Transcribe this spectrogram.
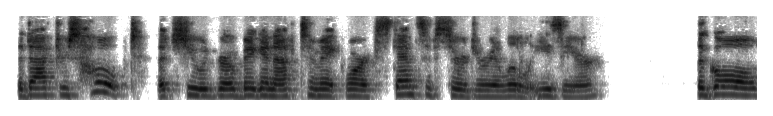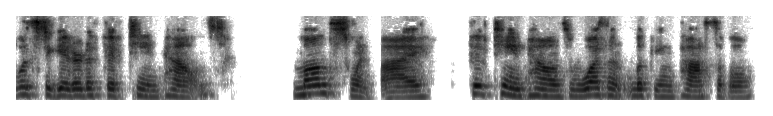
The doctors hoped that she would grow big enough to make more extensive surgery a little easier. The goal was to get her to 15 pounds. Months went by. 15 pounds wasn't looking possible.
